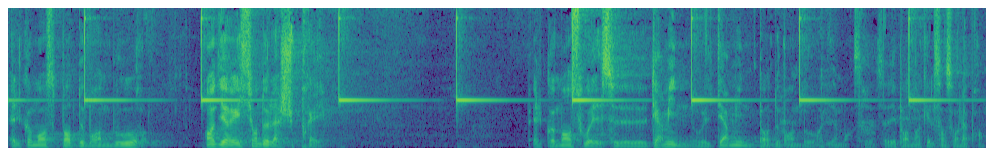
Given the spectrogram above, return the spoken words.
Elle commence porte de Brandebourg en direction de la Spree. Elle commence où elle se termine, où elle termine porte de Brandebourg, évidemment. Ça dépend dans quel sens on la prend.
